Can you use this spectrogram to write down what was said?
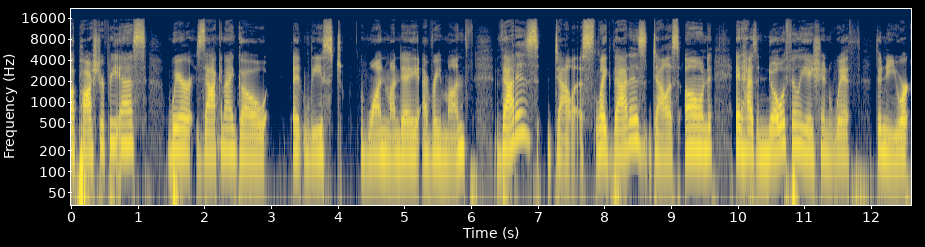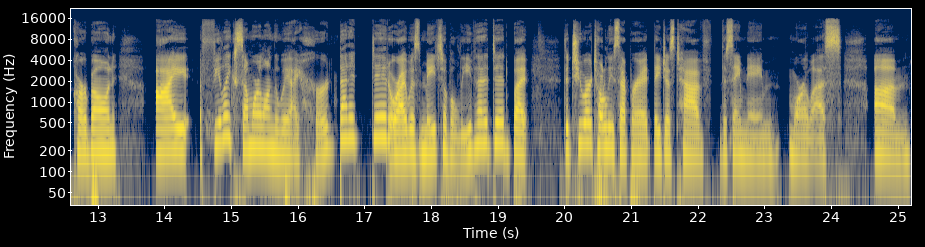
apostrophe S, where Zach and I go at least one Monday every month. That is Dallas. Like, that is Dallas owned. It has no affiliation with the New York Carbone. I feel like somewhere along the way I heard that it did, or I was made to believe that it did, but the two are totally separate. They just have the same name, more or less. Um,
